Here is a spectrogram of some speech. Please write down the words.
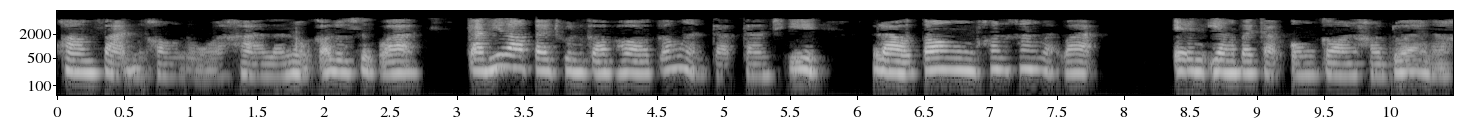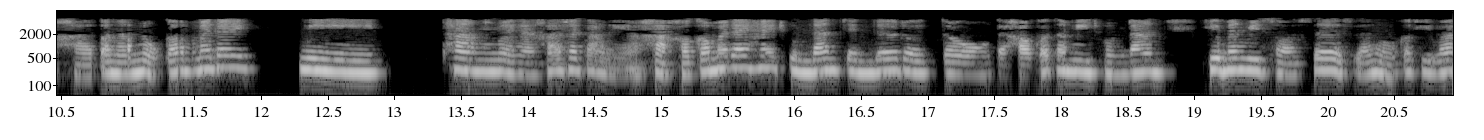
ความฝันของหนูอะค่ะ แล้วหนูก็รู้สึกว่า การที่เราไปทุนกพก็เหมือนกับการที่เราต้องค่อนข้างแบบว่า เอ็นเอียงไปกับองค์กรเขาด้วยนะคะ ตอนนั้นหนูก็ไม่ได้มี ทางหน่วยงานข้าราชการอย่างเงี้ยค่ะ เขาก็ไม่ได้ให้ทุนด้าน gender โดยตรง แต่เขาก็จะมีทุนด้าน human resources แล้วหนูก็คิดว่า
